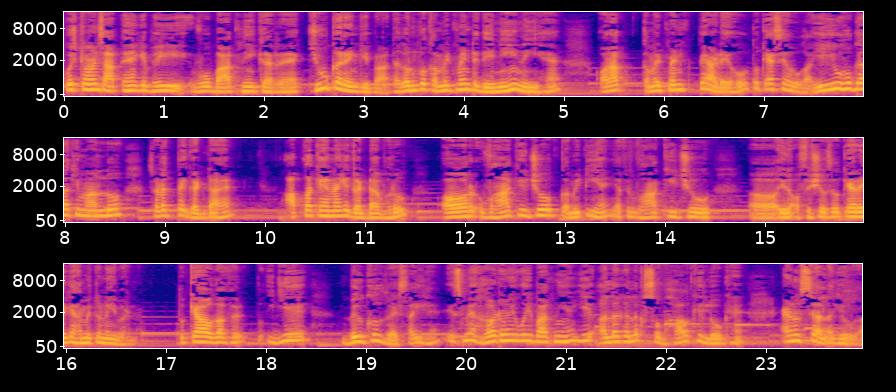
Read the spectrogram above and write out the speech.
कुछ कमेंट्स आते हैं कि भाई, वो बात नहीं कर रहे हैं, क्यों करेंगे बात? अगर उनको कमिटमेंट देनी ही नहीं है और आप कमिटमेंट पे अड़े हो तो कैसे होगा? ये यूँ होगा कि मान लो, सड़क पे गड्ढा है, आपका कहना है कि गड्ढा भरो और वहाँ की जो कमिटी है या फिर वहाँ की जो यू नो वो कह रहे हैं कि हमें तो नहीं भरना। तो क्या होगा फिर? तो ये बिल्कुल वैसा ही है। इसमें हर्ट होने की कोई बात नहीं है। ये अलग अलग स्वभाव के लोग हैं एंड उससे अलग ही होगा।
